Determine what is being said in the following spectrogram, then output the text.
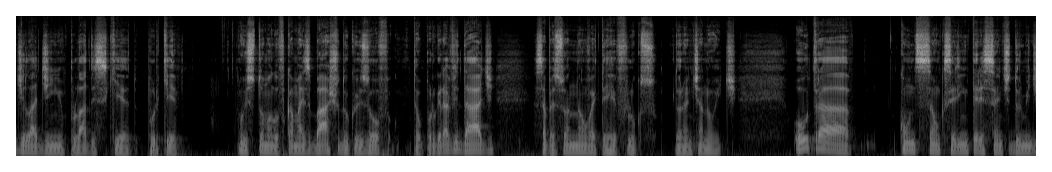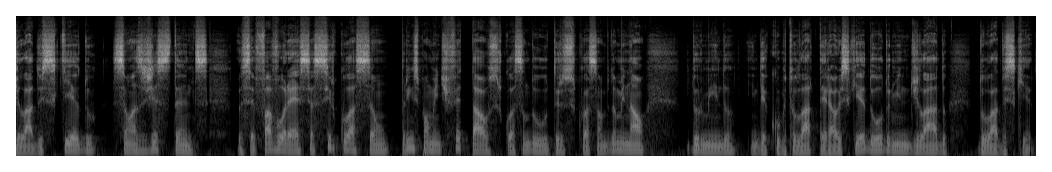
de ladinho para o lado esquerdo. Por quê? O estômago fica mais baixo do que o esôfago. Então, por gravidade, essa pessoa não vai ter refluxo durante a noite. Outra condição que seria interessante dormir de lado esquerdo são as gestantes, você favorece a circulação, principalmente fetal, circulação do útero, circulação abdominal, dormindo em decúbito lateral esquerdo ou dormindo de lado do lado esquerdo.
